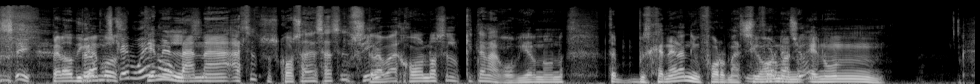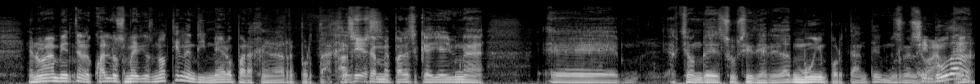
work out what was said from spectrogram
sí. Pero digamos, pues, bueno, tienen pues, lana, hacen sus cosas, hacen su trabajo, no se lo quitan a gobierno, no- pues generan información, en- ¿Información? En, un en un ambiente en el cual los medios no tienen dinero para generar reportajes. Así O sea, es. me parece que ahí hay una eh, acción de subsidiariedad muy importante, muy relevante. Sin duda.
